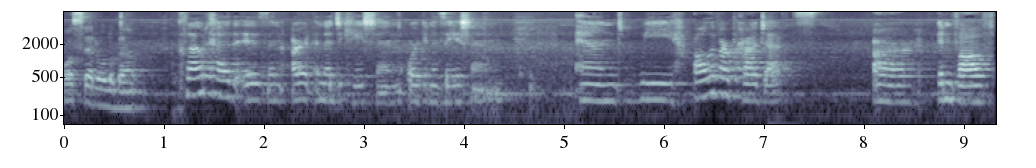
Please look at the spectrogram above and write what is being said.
what's that all about? Cloudhead is an art and education organization and we all of our projects are involve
